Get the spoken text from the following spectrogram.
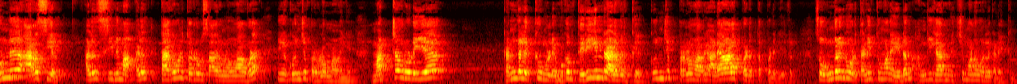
ஒன்று அரசியல் அல்லது சினிமா அல்லது தகவல் தொடர்பு சாதனம் மூலமாக கூட நீங்கள் கொஞ்சம் பிரபலமாவீங்க. மற்றவருடைய கண்களுக்கு உங்களுடைய முகம் தெரிகின்ற அளவிற்கு கொஞ்சம் பிரபலமாக அடையாளப்படுத்தப்படுவீர்கள். ஸோ உங்களுக்குன்னு ஒரு தனித்துவமான இடம் அங்கீகாரம் நிச்சயமான முறையில் கிடைக்கும்.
